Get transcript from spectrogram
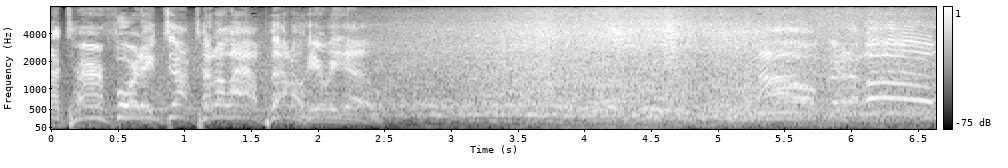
out of turn four. They jump to the loud pedal. Here we go. Oh, good. Oh,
